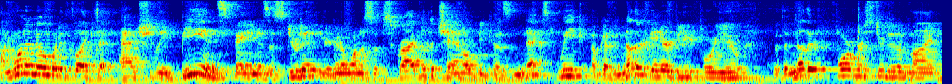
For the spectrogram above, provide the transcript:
if you want to know what it's like to actually be in Spain as a student, you're going to want to subscribe to the channel because next week I've got another interview for you with another former student of mine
